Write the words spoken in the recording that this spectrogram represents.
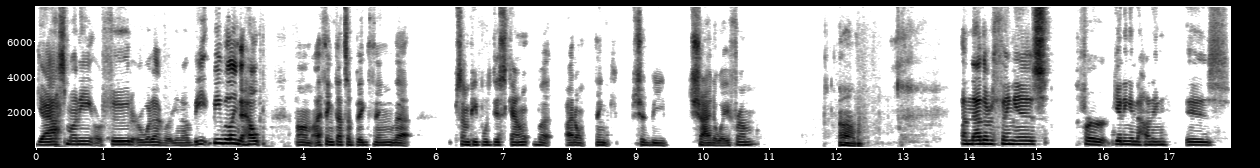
gas money or food or whatever you know? Be be willing to help. Um, i think that's a big thing that some people discount but i don't think should be shied away from. Um, another thing is for getting into hunting is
